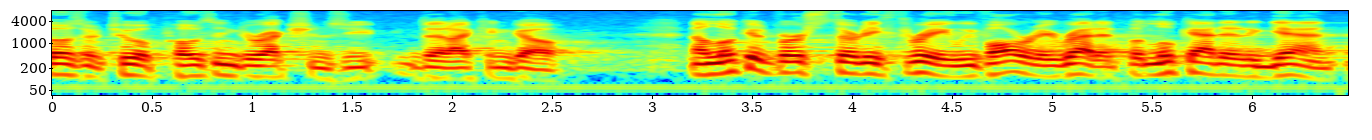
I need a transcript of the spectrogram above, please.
Those are two opposing directions you, that I can go. Now look at verse 33. We've already read it, but look at it again. It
